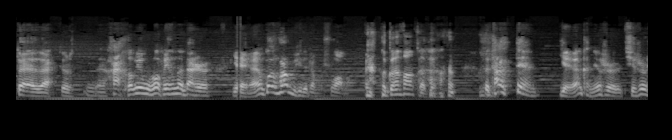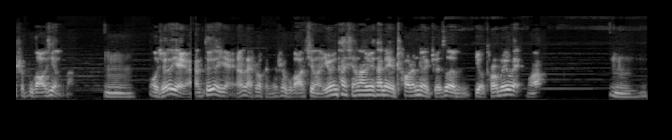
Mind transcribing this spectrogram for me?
对对对，就是嗯还和平不和平的，但是演员官方必须得这么说嘛。官方和平。对他电演员肯定是其实是不高兴的。嗯我觉得演员对于演员来说肯定是不高兴的，因为他相当于他这个超人这个角色有头没尾嘛，嗯，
